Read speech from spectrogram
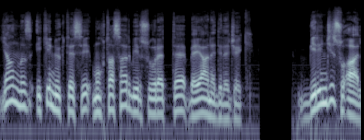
yalnız iki nüktesi muhtasar bir surette beyan edilecek. Birinci sual,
